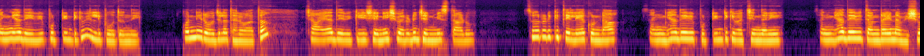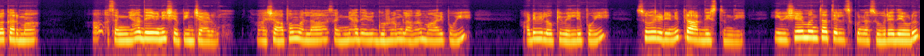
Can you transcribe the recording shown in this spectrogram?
సంజ్ఞాదేవి పుట్టింటికి వెళ్ళిపోతుంది. కొన్ని రోజుల తర్వాత ఛాయాదేవికి శనీశ్వరుడు జన్మిస్తాడు. సూర్యుడికి తెలియకుండా సంజ్ఞాదేవి పుట్టింటికి వచ్చిందని సంజ్ఞాదేవి తండ్రైన విశ్వకర్మ సంజ్ఞాదేవిని శపించాడు. ఆ శాపం వల్ల సంజ్ఞాదేవి గుర్రంలాగా మారిపోయి అడవిలోకి వెళ్ళిపోయి సూర్యుడిని ప్రార్థిస్తుంది. ఈ విషయమంతా తెలుసుకున్న సూర్యదేవుడు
